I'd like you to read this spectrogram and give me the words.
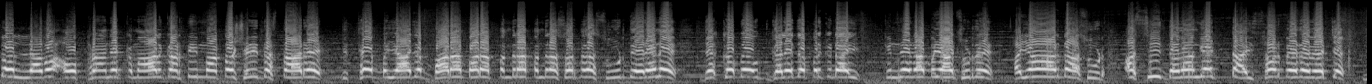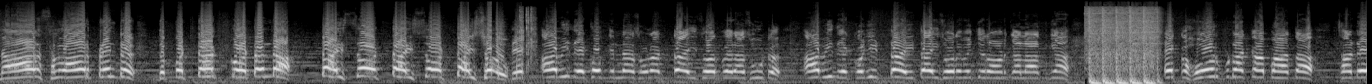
ਤੋਂ ਇਲਾਵਾ ਆਫਰਾਂ ਨੇ ਕਮਾਲ ਕਰਤੀ ਮਾਤੋ ਸ਼੍ਰੀ ਦਸਤਾਰ ਨੇ ਜਿੱਥੇ ਬਜਾਜ 12 12 15 1500 ਰੁਪਏ ਦਾ ਸੂਟ ਦੇ ਰਹੇ ਨੇ। ਦੇਖੋ ਬਈ, ਗਲੇ ਦੇ ਉੱਪਰ ਕਢਾਈ ਕਿੰਨੇ ਦਾ ਬਜਾਜ ਸੂਟ ਦੇ? 1000 ਦਾ ਸੂਟ। ਅਸੀਂ ਦਵਾਂਗੇ 250 ਰੁਪਏ ਦੇ ਵਿੱਚ। ਨਾਲ ਸਲਵਾਰ ਪ੍ਰਿੰਟ, ਦੁਪੱਟਾ ਕਾਟਨ ਦਾ। 250 250 250 ਦੇਖ ਆ ਵੀ ਦੇਖੋ ਕਿੰਨਾ ਸੋਹਣਾ 250 ਰੁਪਏ ਦਾ ਸੂਟ। ਆ ਵੀ ਦੇਖੋ ਜੀ 250 250 ਦੇ ਵਿੱਚ ਰੌਣਕਾਂ ਲਾਤੀਆਂ। ਇੱਕ ਹੋਰ ਪਟਾਕਾ ਪਾਤਾ। ਸਾਡੇ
